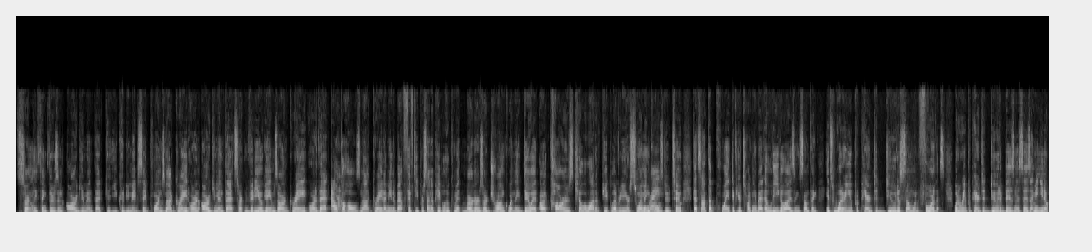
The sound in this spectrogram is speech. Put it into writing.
certainly think there's an argument that c- you could be made to say porn's not great, or an argument that certain video games aren't great, or that alcohol's not great. I mean, about 50% of people who commit murders are drunk when they do it. Uh, cars kill a lot of people every year. Swimming Right. pools do too. That's not the point. If you're talking about illegalizing something, it's what are you prepared to do to someone for this? What are we prepared to do to businesses? I mean, you know,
